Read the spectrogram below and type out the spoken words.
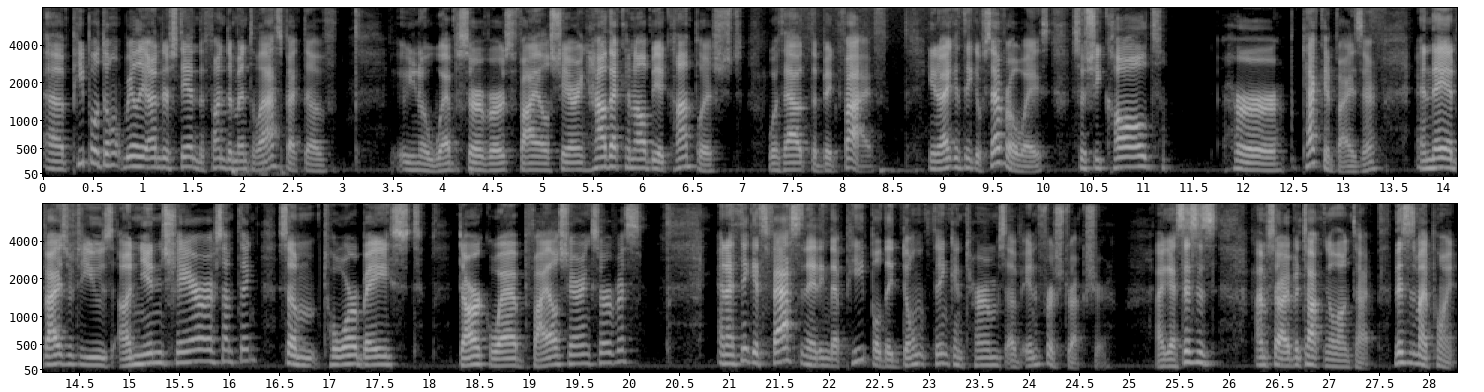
Uh, people don't really understand the fundamental aspect of, you know, web servers, file sharing, how that can all be accomplished without the big five. You know, I can think of several ways. So she called her tech advisor and they advise her to use Onion Share or something, some Tor based dark web file sharing service. And I think it's fascinating that people they don't think in terms of infrastructure. I guess this is I'm sorry, I've been talking a long time. This is my point.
